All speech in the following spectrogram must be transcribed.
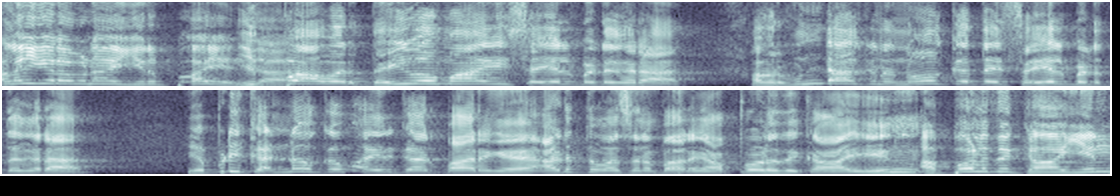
அலைகிறவனாய் இருப்பாய் இப்ப அவர் தெய்வமாய் செயல்படுகிறார். அவர் உண்டாக்குன நோக்கத்தை செயல்படுத்துகிறார். எப்படி கண்ணோக்கமா இருக்கார் பாருங்க அடுத்த வசனம் பாருங்க அப்பொழுது காயின் அப்பொழுது காயின்.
